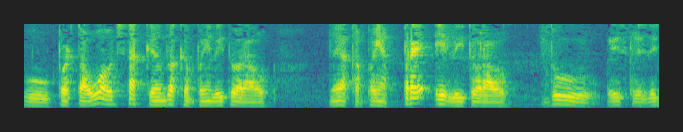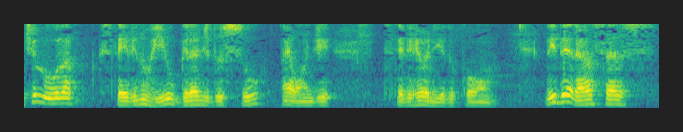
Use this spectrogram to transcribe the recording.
o portal UOL destacando a campanha eleitoral, né, a campanha pré-eleitoral do ex-presidente Lula, que esteve no Rio Grande do Sul, né, onde esteve reunido com lideranças,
